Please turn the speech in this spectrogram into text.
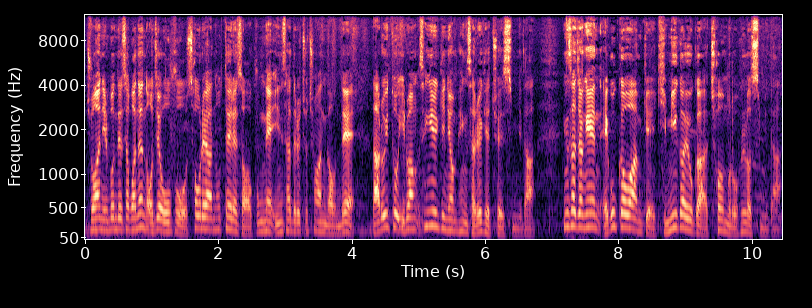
주한 일본 대사관은 어제 오후 서울의 한 호텔에서 국내 인사들을 초청한 가운데 나루히토 일왕 생일 기념 행사를 개최했습니다. 행사장엔 애국가와 함께 기미가요가 처음으로 흘렀습니다.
